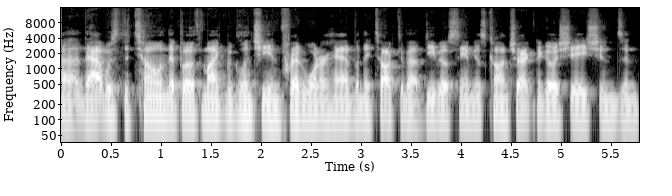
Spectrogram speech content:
uh, that was the tone that both Mike McGlinchey and Fred Warner had when they talked about Deebo Samuel's contract negotiations, and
